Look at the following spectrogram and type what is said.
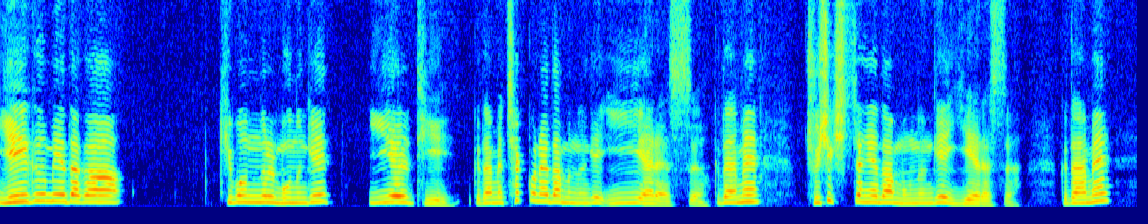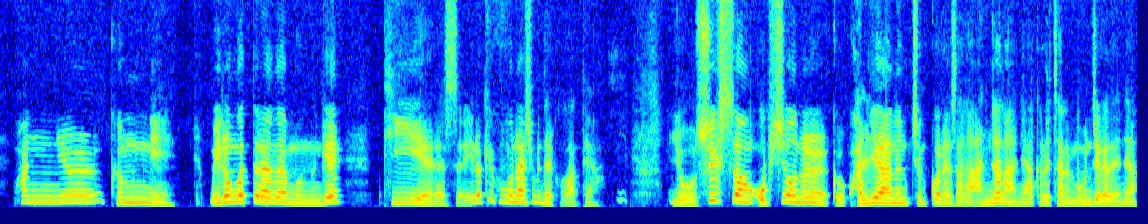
예금에다가 기본을 모는 게 ELD, 그 다음에 채권에다 묶는 게 ELS, 그 다음에 주식 시장에다 묶는 게 ELS, 그 다음에 환율, 금리 뭐 이런 것들에다 묶는 게 DLS 이렇게 구분하시면 될 것 같아요. 요 수익성 옵션을 그 관리하는 증권회사가 안전하냐 그렇지 않으면 문제가 되냐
